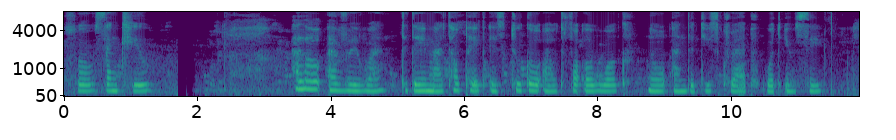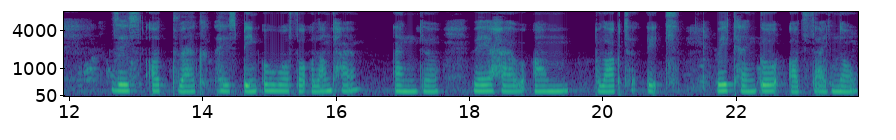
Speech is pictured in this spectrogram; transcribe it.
So thank you. Hello everyone. Today my topic is to go out for a walk. Know and describe what you see. This outbreak has been over for a long time, and uh, we have unblocked it. We can go outside now.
